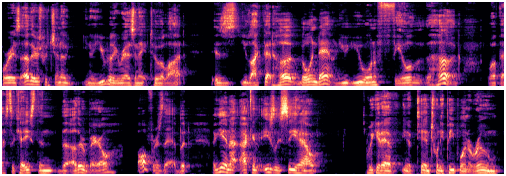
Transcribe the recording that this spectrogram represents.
Whereas others, which I know you know you really resonate to a lot, is you like that hug going down. You you want to feel the hug. Well, if that's the case, then the other barrel offers that. But again, I, I can easily see how we could have, you know, 10, 20 people in a room.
